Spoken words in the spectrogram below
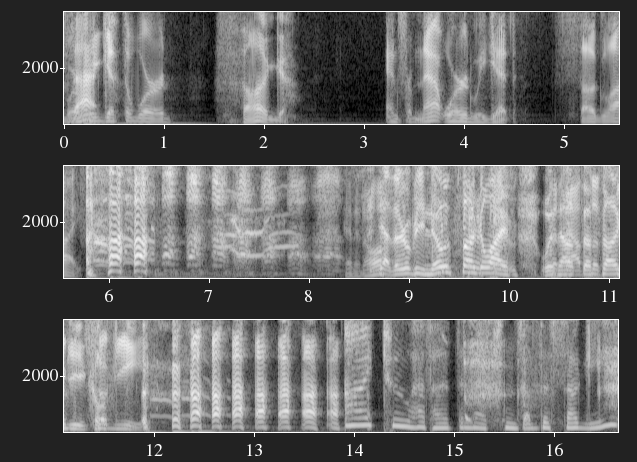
where that we get the word thug. and from that word we get thug life and it all Yeah, there would be no thug life without, the, thuggy. cult. thuggy. I too have heard the legends of the thuggy.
